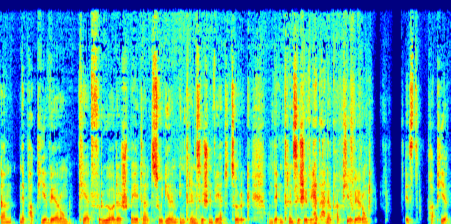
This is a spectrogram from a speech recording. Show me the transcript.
ähm, eine Papierwährung kehrt früher oder später zu ihrem intrinsischen Wert zurück. Und der intrinsische Wert einer Papierwährung ist Papier.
